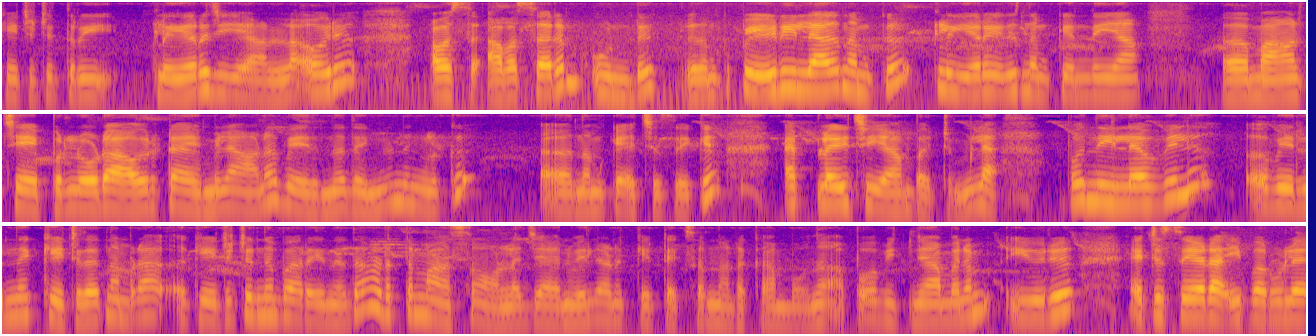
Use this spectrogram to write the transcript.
കേട്ടിട്ട് ത്രീ ക്ലിയർ ചെയ്യാനുള്ള ഒരു അവസ അവസരം ഉണ്ട്. നമുക്ക് പേടിയില്ലാതെ നമുക്ക് ക്ലിയർ ചെയ്ത് നമുക്ക് എന്ത് ചെയ്യാം? മാർച്ച് ഏപ്രിലോട് ആ ഒരു ടൈമിലാണ് വരുന്നതെങ്കിൽ നിങ്ങൾക്ക് നമുക്ക് എച്ച് എസ് സിക്ക് അപ്ലൈ ചെയ്യാൻ പറ്റും അല്ലേ? അപ്പോൾ നിലവിൽ വരുന്ന കേറ്റ് അതായത് നമ്മുടെ കേറ്റിട്ട് എന്ന് പറയുന്നത് അടുത്ത മാസമാണല്ലോ ജാനുവരിയിലാണ് കേറ്റ് എക്സാം നടക്കാൻ പോകുന്നത്. അപ്പോൾ വിജ്ഞാപനം ഈ ഒരു എച്ച് എസ് സിയുടെ ഈ പറഞ്ഞ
